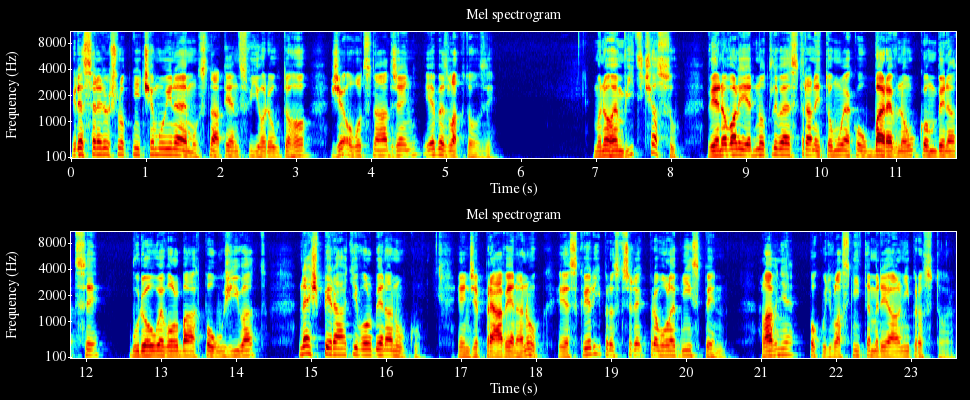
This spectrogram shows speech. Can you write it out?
kde se nedošlo k ničemu jinému, snad jen s výhodou toho, že ovocná dřeň je bez laktózy. Mnohem víc času věnovali jednotlivé strany tomu, jakou barevnou kombinaci budou ve volbách používat, než Piráti volbě na nuku. Jenže právě nanuk je skvělý prostředek pro volební spin, hlavně pokud vlastníte mediální prostor.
